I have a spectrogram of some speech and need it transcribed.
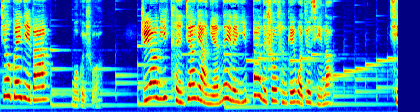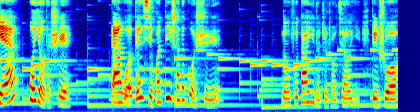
就归你吧，魔鬼说。只要你肯将两年内的一半的收成给我就行了。钱我有的是。但我更喜欢地上的果实。农夫答应了这桩交易，并说：“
